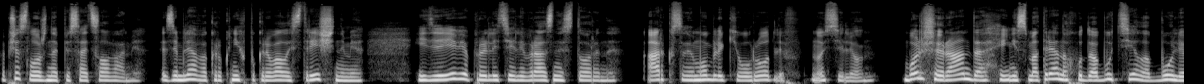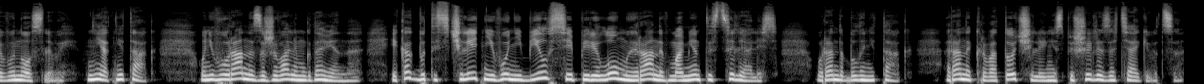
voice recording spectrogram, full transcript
вообще сложно описать словами. Земля вокруг них покрывалась трещинами, и деревья пролетели в разные стороны. Арк в своем облике уродлив, но силен. Больше Ранда, и несмотря на худобу тела, более выносливый. Нет, не так. У него раны заживали мгновенно. И как бы тысячелетний его не бил, все переломы и раны в момент исцелялись. У Ранда было не так. Раны кровоточили и не спешили затягиваться.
